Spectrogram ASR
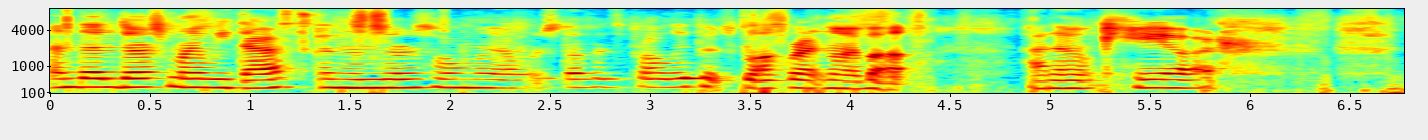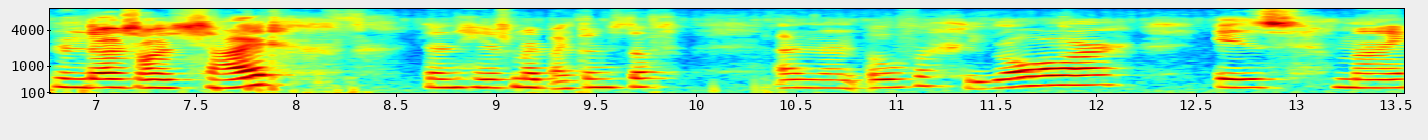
And then there's my wee desk, and then there's all my other stuff. It's probably pitch black right now, but I don't care. And there's outside. Then here's my bike and stuff. And then over here is my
